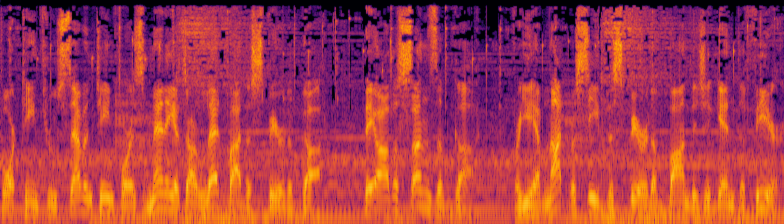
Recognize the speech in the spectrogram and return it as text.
14 through 17, for as many as are led by the Spirit of God, they are the sons of God. For ye have not received the spirit of bondage again to fear,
